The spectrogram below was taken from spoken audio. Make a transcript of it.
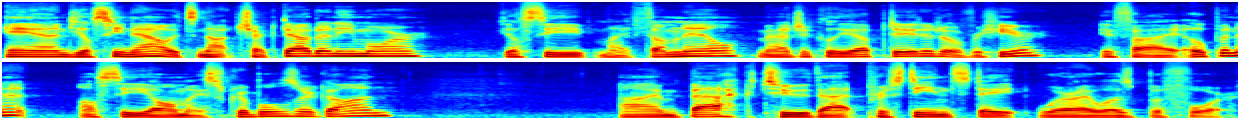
And you'll see now it's not checked out anymore. You'll see my thumbnail magically updated over here. If I open it, I'll see all my scribbles are gone. I'm back to that pristine state where I was before.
